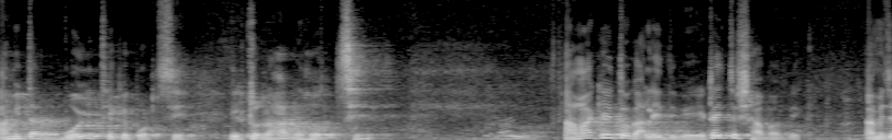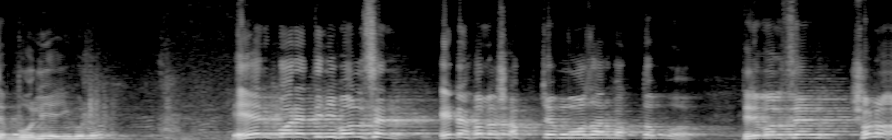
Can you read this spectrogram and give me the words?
আমি তার বই থেকে পড়ছি, একটু রাগ হচ্ছে। আমাকেই তো গালি দিবে, এটাই তো স্বাভাবিক। আমি যে বলি এইগুলো। এরপরে তিনি বলছেন, এটা হলো সবচেয়ে মজার বক্তব্য। তিনি বলছেন, শোনো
